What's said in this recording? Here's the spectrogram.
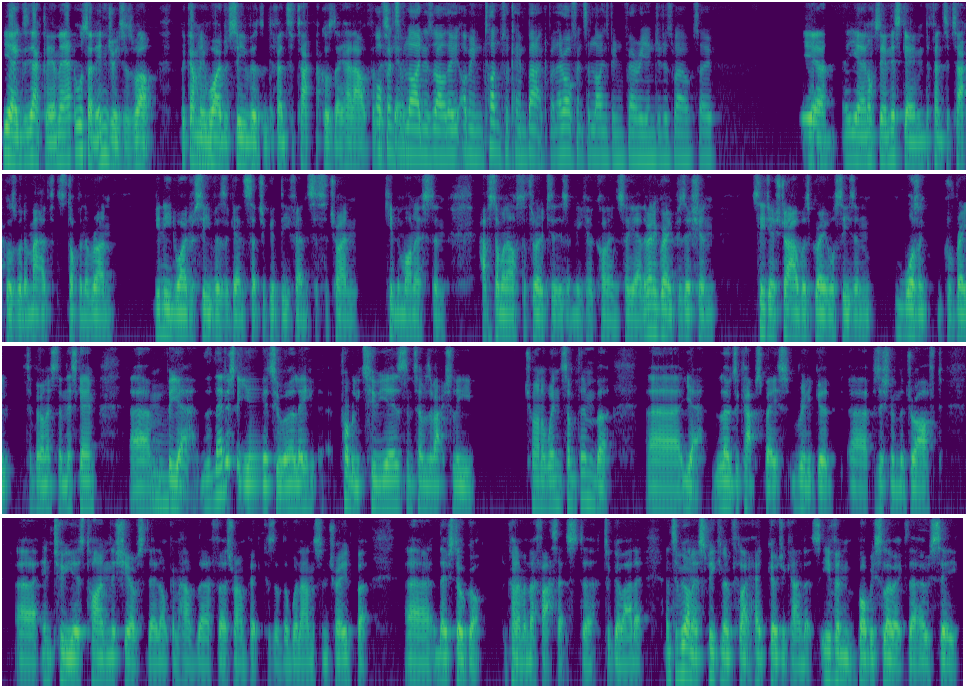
Yeah, exactly. And they also had injuries as well. Look how many wide receivers and defensive tackles they had out for this offensive line as well. They, I mean, Tunsil came back, but their offensive line's been very injured as well. So Yeah, yeah, and obviously in this game, defensive tackles would have mattered for stopping the run. You need wide receivers against such a good defense just to try and keep them honest and have someone else to throw to that isn't Nico Collins. So yeah, they're in a great position. CJ Stroud was great all season. Wasn't great to be honest in this game, um, but yeah, they're just a year too early. Probably two years in terms of actually trying to win something. But uh, yeah, loads of cap space, really good uh, position in the draft. Uh, in two years' time, this year, obviously, they're not going to have their first round pick because of the Will Anderson trade, but uh, they've still got kind of enough assets to, to go at it. And to be honest, speaking of like head coaching candidates, even Bobby Slowik, their OC,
